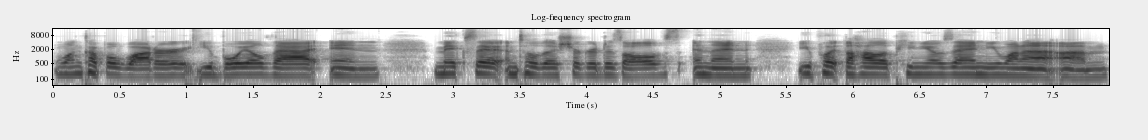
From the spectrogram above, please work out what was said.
one cup of water. You boil that and mix it until the sugar dissolves, and then you put the jalapenos in. You want to um,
